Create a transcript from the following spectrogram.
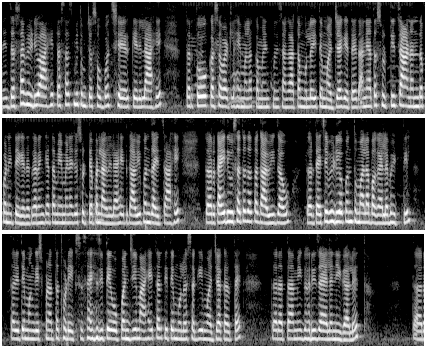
आणि जसा व्हिडिओ आहे तसाच मी तुमच्यासोबत शेअर केलेला आहे. तर तो कसा वाटला हे मला कमेंटमध्ये सांगा. आता मुलं इथे मज्जा घेत आहेत आणि आता सुट्टीचा आनंद पण इथे घेत आहेत. कारण की आता मे महिन्याच्या सुट्ट्या पण लागलेल्या आहेत. गावी पण जायचं आहे. तर काही दिवसातच आता गावी जाऊ. तर त्याचे व्हिडिओ पण तुम्हाला बघायला भेटतील. तर इथे मंगेश पण आता थोडी एक्सरसाइज इथे ओपन जिम आहे तर तिथे मुलं सगळी मज्जा करतायत. तर आता आम्ही घरी जायला निघालोत तर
